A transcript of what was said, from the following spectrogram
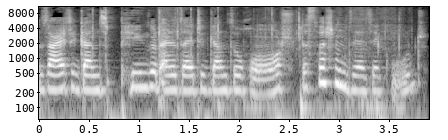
Seite ganz pink und eine Seite ganz orange. Das war schon sehr, sehr gut.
